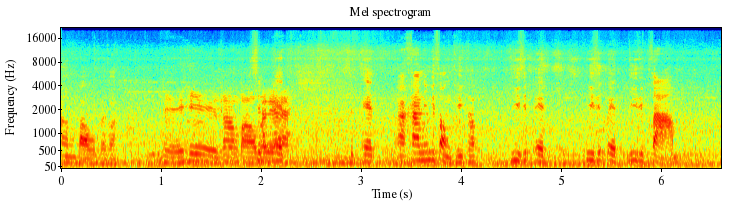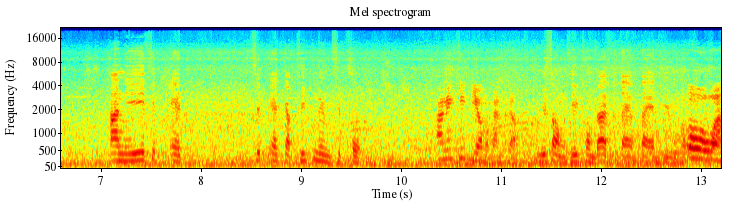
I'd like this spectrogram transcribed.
ข้างเบาไปก่อนเฮ้ยข้างเบาสิไปบเลเอ็ยดสิบเอ็ดอาคารนี้มีสองทีครับยี่สิบเอ็ดยี่สิบเอ็ดยี่สิบสามอันนี้สิบเอ็ดสิบเอ็ดกับทิกหนึ่งสิบหกอันนี้ที่เดียวเหมือนกันครับ มีสองทิกผมได้สแตนแตนฮิวครับ โอ้ว่ะ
